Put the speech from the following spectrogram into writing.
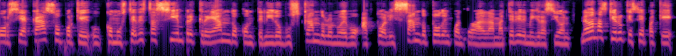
por si acaso, porque como usted está siempre creando contenido, buscando lo nuevo, actualizando todo en cuanto a la materia de migración, nada más quiero que sepa que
